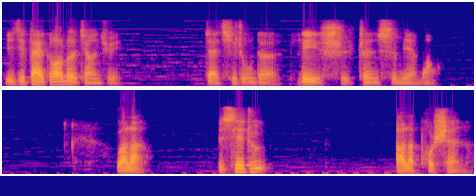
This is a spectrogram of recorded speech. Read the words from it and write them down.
以及戴高乐将军在其中的历史真实面貌。完了，谢主，阿拉破山了。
